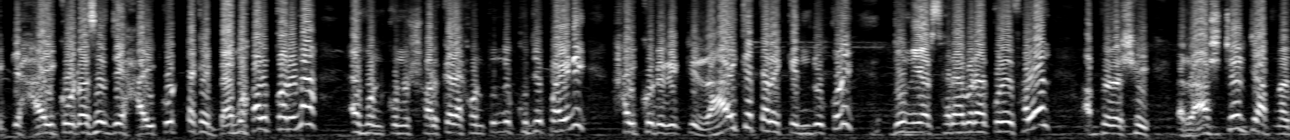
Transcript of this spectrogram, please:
একটি হাইকোর্ট আছে, যে হাইকোর্টটাকে ব্যবহার করে না, এমন কোন সরকার এখন পর্যন্ত খুঁজে পায়নি। হাইকোর্টের একটি রায়কে তারা কেন্দ্র করে দুনিয়ার সেরাবেরা করে ফেলেন। আপনারা সেই রাষ্ট্রের যে আপনার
